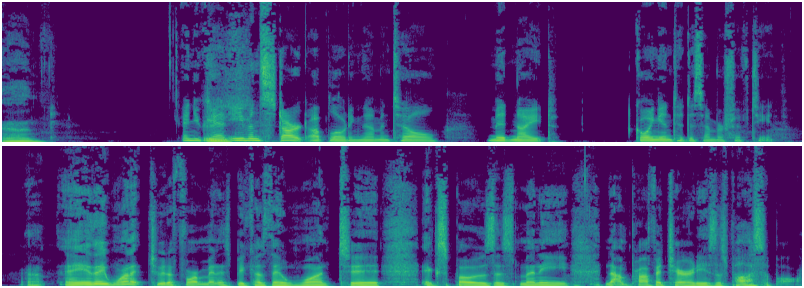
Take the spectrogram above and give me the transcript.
and And you can't even start uploading them until midnight, going into December fifteenth. Uh, and they want it two to four minutes because they want to expose as many nonprofit charities as possible.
